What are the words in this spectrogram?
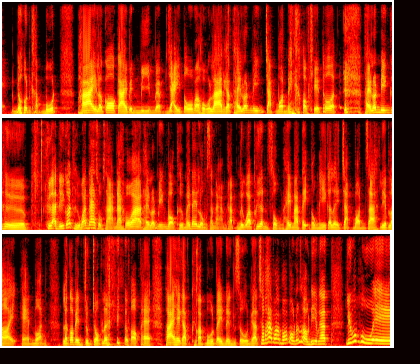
กโดนขับบูทพ่ายแล้วก็กลายเป็นมีมแบบใหญ่โตมาโหฬารครับ ไทรอนมิงจับบอลในขอบเขตโทษ ไทรอนมิงคือ คืออันนี้ก็ถือว่าน่าสงสารนะ เพราะว่าไทยรถมิงบอกคือไม่ได้ลงสนามครับ นึกว่าเพื่อนส่งให้มาเตะตรงนี้ก็เลยจับบอลซะเรียบร้อยแฮนบอล แล้วก็เป็นจุดจบเลย บอกแพ้พ่ายให้กับขับบูธไป1-0ครับ สภาพความพร้อมของทั้งสองทีมครับลิเวอร์พูลเอง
